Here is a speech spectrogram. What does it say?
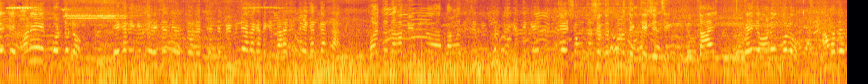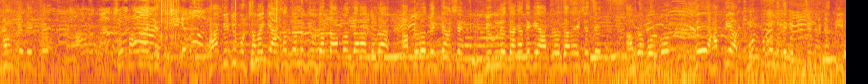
এই যে অনেক পর্যটক এখানে কিন্তু এসেছে, চলে এসেছে বিভিন্ন এলাকা থেকে। তারা কিন্তু এখানকার না। হয়তো তারা বিভিন্ন বাংলাদেশের বিভিন্ন জায়গা থেকে এই সমুদ্র সৈকতগুলো দেখতে এসেছে। তাই এই যে অনেকগুলো আমাদের বোনকে দেখতে খুব ভালো লাগতেছে। হ্যাঁ বিউটিফুল সবাইকে আসার জন্য কি উদাত্ত আহ্বান যারা তোমরা আপনারাও দেখতে আসেন। বিভিন্ন জায়গা থেকে আপনারা যারা এসেছেন, আমরা বলব যে হাতিয়া মূল ভূখণ্ড থেকে বিচ্ছিন্ন একটা দ্বীপ।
